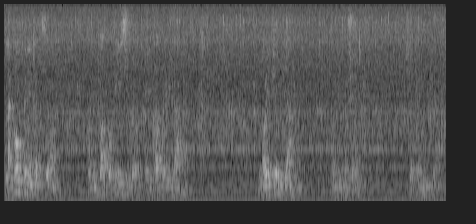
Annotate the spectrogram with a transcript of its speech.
la compenetrazione con il corpo fisico e il corpo vitale, noi piombiamo nell'incoscienza, ci addormentiamo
